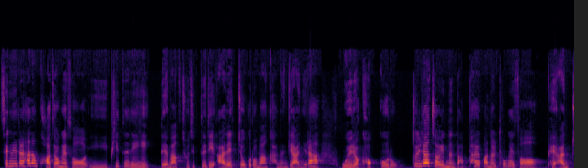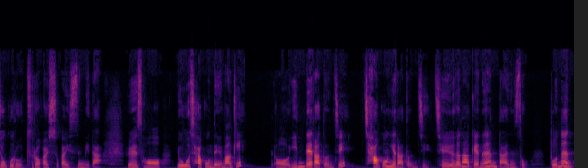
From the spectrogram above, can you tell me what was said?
생리를 하는 과정에서 이 피들이 내막 조직들이 아래쪽으로만 가는 게 아니라 오히려 거꾸로 뚫려져 있는 나팔관을 통해서 배 안쪽으로 들어갈 수가 있습니다. 그래서 이 자궁 내막이 어, 인대라든지 자궁이라든지 제일 흔하게는 난소 또는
